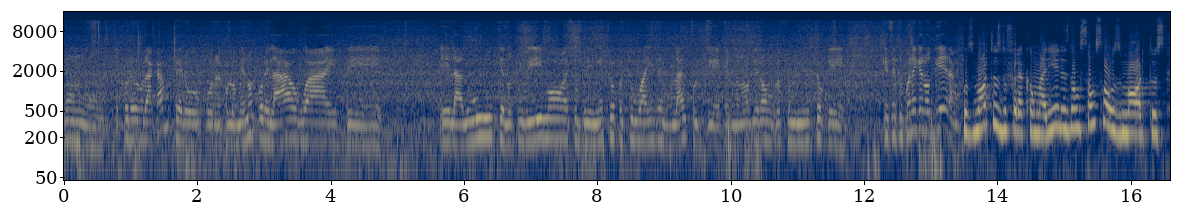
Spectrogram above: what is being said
por el huracán, pero por, por lo menos por el agua, este, eh, la luz que no tuvimos, el suministro pues estuvo ahí regular porque pues, no nos dieron los suministros que que se supone que nos dieran. Os mortos do furacão Maria, eles não são só os mortos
